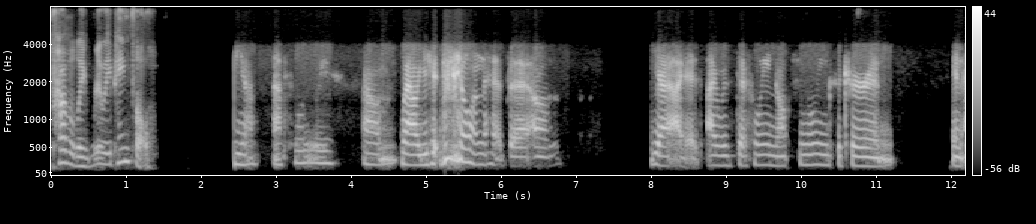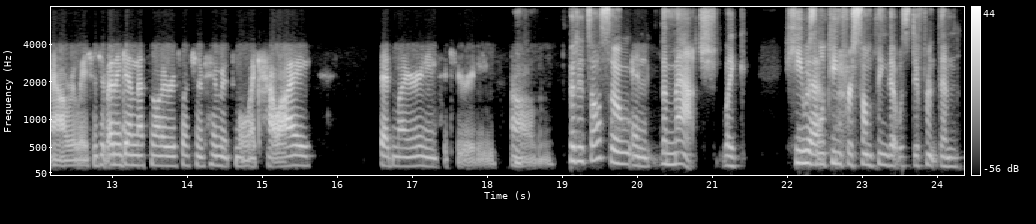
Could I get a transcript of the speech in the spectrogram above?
probably really painful. Yeah, absolutely. Um, wow, you hit the nail on the head there. Um, yeah, I I was definitely not feeling secure in in our relationship. And again, that's not a reflection of him. It's more like how I fed my own insecurities. Hmm. Um, but it's also and, the match. Like he was yeah. looking for something that was different than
